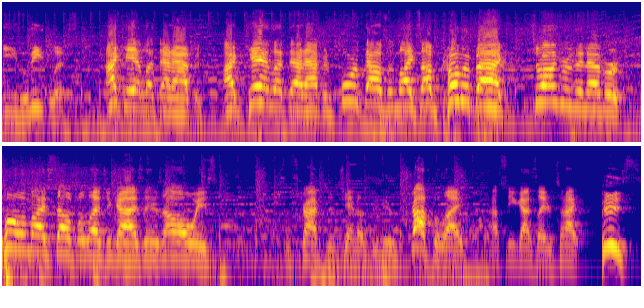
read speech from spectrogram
elite list. I can't let that happen. I can't let that happen. 4,000 likes. I'm coming back stronger than ever. Pulling myself a legend, guys. And as always, subscribe to the channel if you're new. Drop a like. I'll see you guys later tonight. Peace.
